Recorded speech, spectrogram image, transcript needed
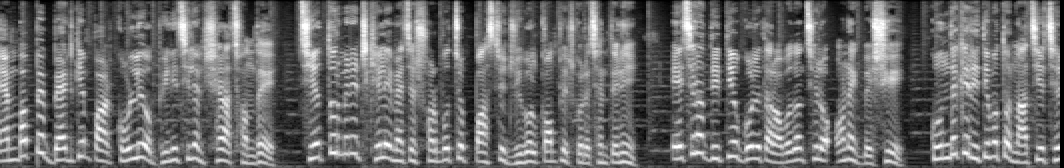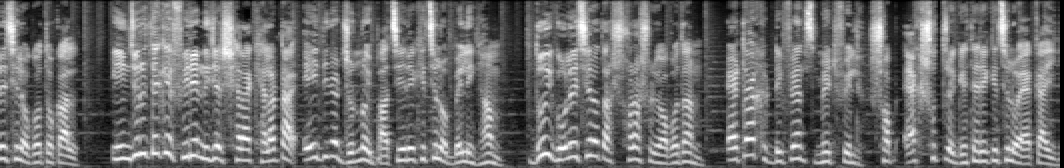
Mbappe bad game পার করলেও ভিনি ছিলেন সেরা ছন্দে। ছিয়াত্তর মিনিট খেলে ম্যাচের সর্বোচ্চ পাঁচটি ড্রিবল কমপ্লিট করেছেন তিনি। এছাড়া দ্বিতীয় গোলে তার অবদান ছিল অনেক বেশি। কুন্দেকে রীতিমতো নাচিয়ে ছেড়েছিল গতকাল। ইঞ্জুরি থেকে ফিরে নিজের সেরা খেলাটা এই দিনের জন্যই বাঁচিয়ে রেখেছিল বেলিংহাম। দুই গোলে ছিল তার সরাসরি অবদান। অ্যাটাক, ডিফেন্স, মিডফিল্ড সব এক সূত্রে গেঁথে রেখেছিল একাই।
